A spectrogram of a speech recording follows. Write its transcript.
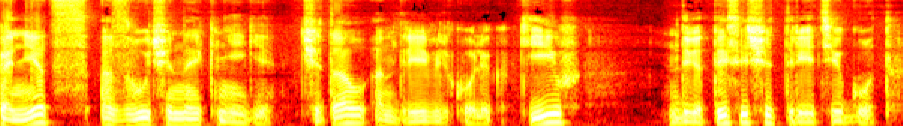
Конец озвученной книги. Читал Андрей Вельколик. Киев, 2003 год.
